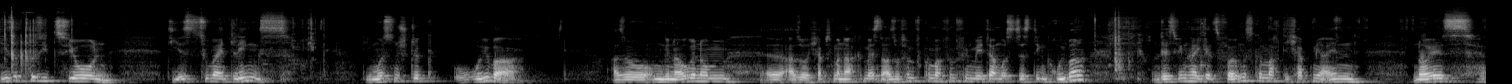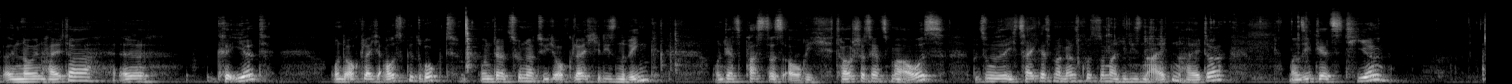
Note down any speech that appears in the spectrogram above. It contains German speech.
diese Position, die ist zu weit links. Die muss ein Stück rüber. Also um genau genommen, äh, also ich habe es mal nachgemessen, also 5,5 mm muss das Ding rüber. Und deswegen habe ich jetzt folgendes gemacht. Ich habe mir ein neues, einen neuen Halter äh, kreiert und auch gleich ausgedruckt. Und dazu natürlich auch gleich hier diesen Ring. Und jetzt passt das auch. Ich tausche das jetzt mal aus beziehungsweise ich zeige jetzt mal ganz kurz nochmal hier diesen alten Halter. Man sieht jetzt hier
